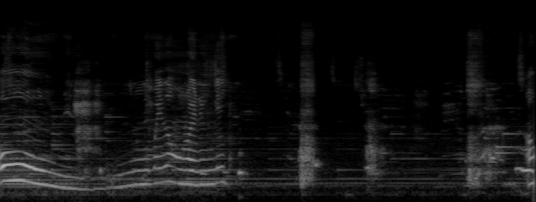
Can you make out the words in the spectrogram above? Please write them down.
โอ้ไม่ส่งเลยนึงดิเอา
